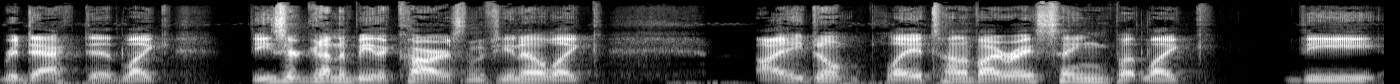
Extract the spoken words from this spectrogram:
redacted. Like these are going to be the cars. And if you know, like I don't play a ton of iRacing, but like the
